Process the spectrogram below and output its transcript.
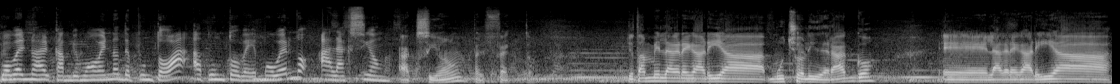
movernos al cambio, movernos de punto A a punto B, movernos a la acción. Acción, perfecto. Yo también le agregaría mucho liderazgo, eh, le agregaría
